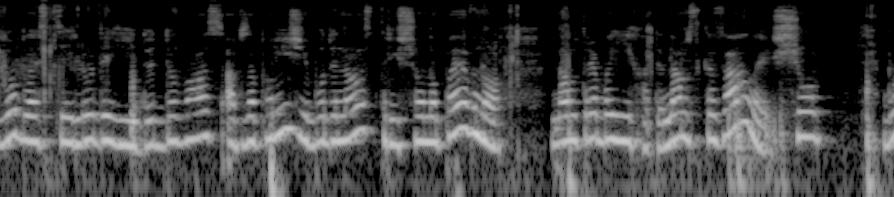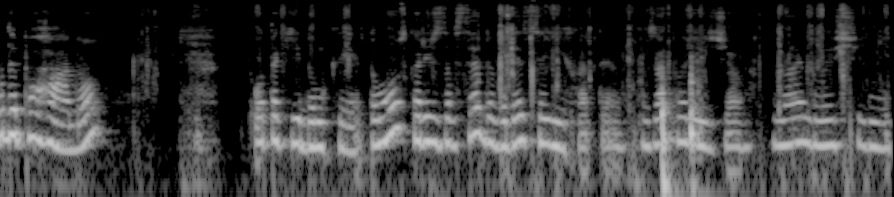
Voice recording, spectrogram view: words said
З області люди їдуть до вас, а в Запоріжжі буде настрій, що напевно нам треба їхати. Нам сказали, що буде погано. Отакі думки. Тому, скоріш за все, доведеться їхати. Запоріжжя. Найближчі дні.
